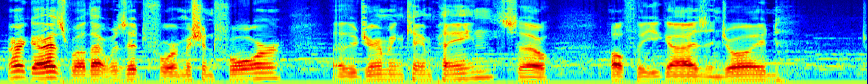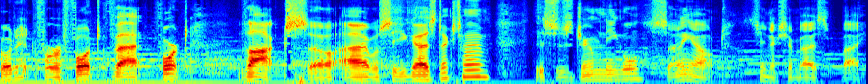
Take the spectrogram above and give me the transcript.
Alright guys, well that was it for mission 4 of the German campaign. So hopefully you guys enjoyed enjoyed it for Fort, Va Fort Vaux. So I will see you guys next time. This is German Eagle signing out. See you next time guys. Bye.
